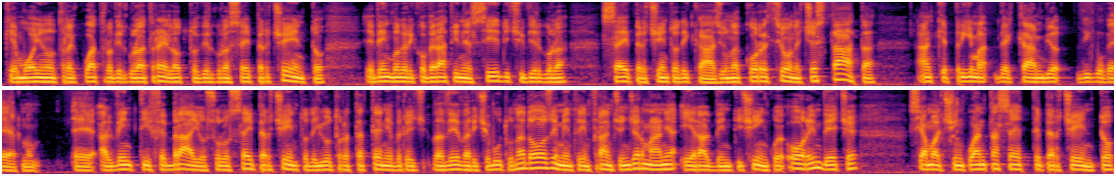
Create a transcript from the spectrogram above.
che muoiono tra il 4,3 e l'8,6% e vengono ricoverati nel 16,6% dei casi. Una correzione c'è stata anche prima del cambio di governo. Eh, al 20 febbraio solo il 6% degli ultrattattenni aveva ricevuto una dose, mentre in Francia e in Germania era al 25%. Ora invece siamo al 57%.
